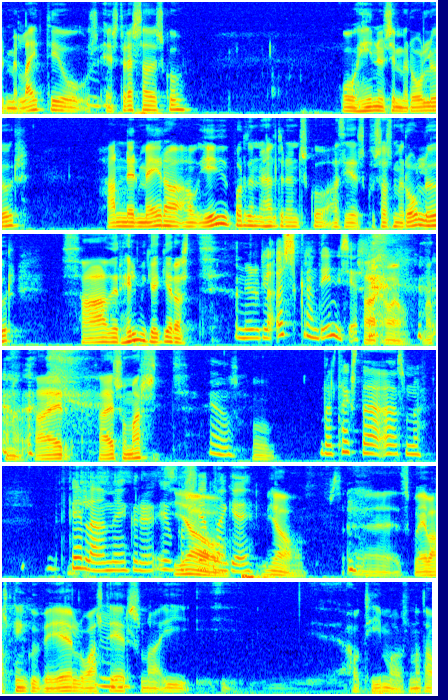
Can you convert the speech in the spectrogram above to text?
er með læti og er stressaði sko og hinu sem er rólegur hann er meira á yfirborðinu heldur en sko að því að sko sá sem er rólegur það er heilmikið að gerast. Hann er örugglega öskrandi inn í sér. það, á, já, það, er, það er svo margt. Og bara tekst að felaða með einhverju já, já. Uh, sko ef allt gengur vel og allt Mm. er svona í, í, á tíma og svona þá,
